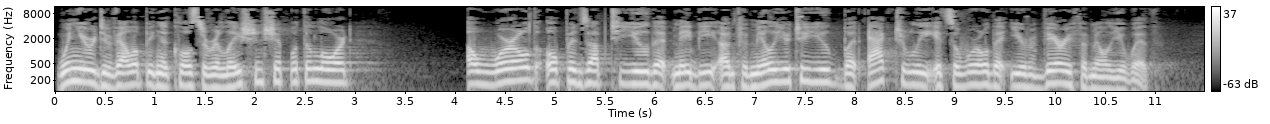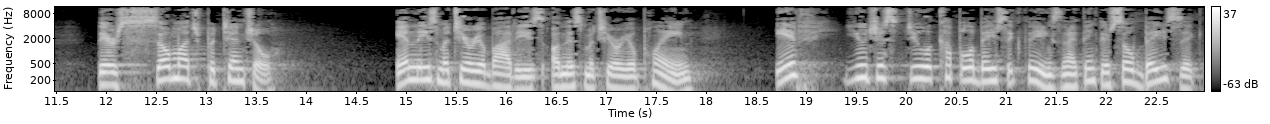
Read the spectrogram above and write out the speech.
when you're developing a closer relationship with the Lord, a world opens up to you that may be unfamiliar to you, but actually it's a world that you're very familiar with. There's so much potential in these material bodies on this material plane if you just do a couple of basic things. And I think they're so basic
